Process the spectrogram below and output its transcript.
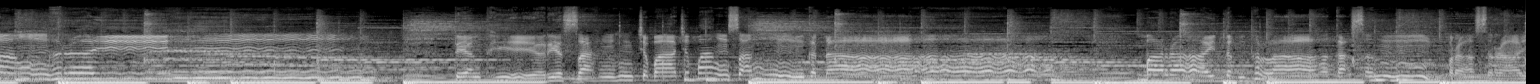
អង្រៃ រាសាំងច្បាច្បាំងសង្កដាបារាយទឹកថ្លាកសិនប្រាស្រ័យ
